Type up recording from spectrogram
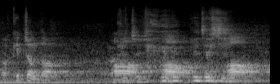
어, 개쩐다. 어, 어. 어.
